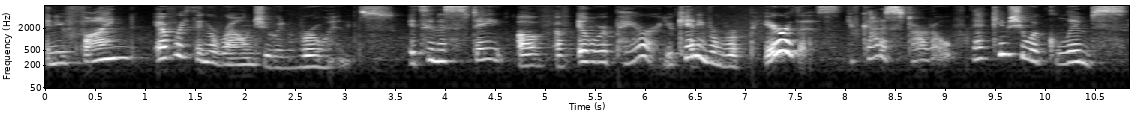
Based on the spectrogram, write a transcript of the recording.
and you find everything around you in ruins. It's in a state of, of ill repair. You can't even repair this. You've got to start over. That gives you a glimpse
